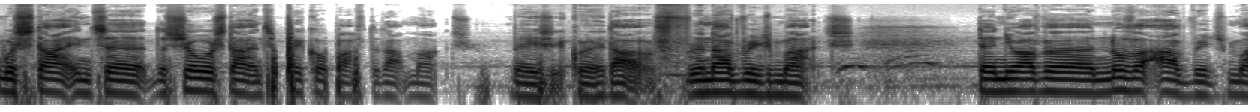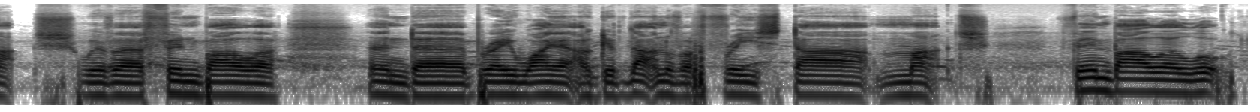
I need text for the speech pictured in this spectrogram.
was starting to the show was starting to pick up after that match. Basically, that an average match. Then you have another average match with uh, Finn Balor and uh, Bray Wyatt. I'll give that another three star match. Finn Balor looked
